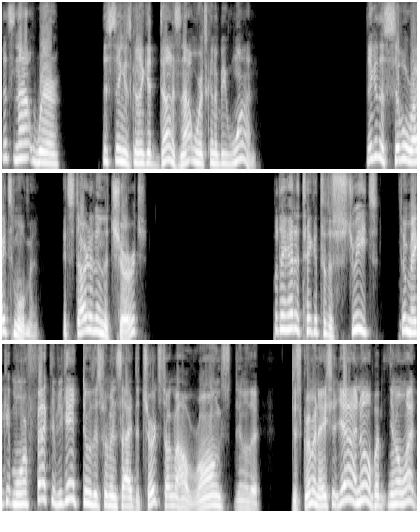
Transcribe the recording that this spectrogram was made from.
That's not where this thing is going to get done. It's not where it's going to be won. Think of the civil rights movement. It started in the church, but they had to take it to the streets to make it more effective. You can't do this from inside the church, talking about how wrongs, you know, the discrimination. Yeah, I know, but you know what?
